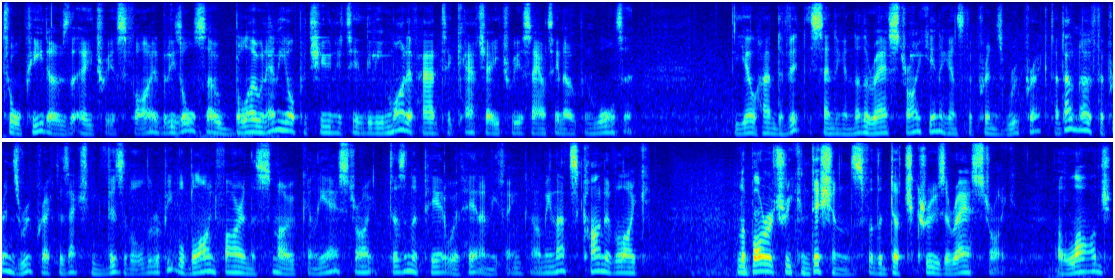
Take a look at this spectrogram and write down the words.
torpedoes that Atreus fired, but he's also blown any opportunity that he might have had to catch Atreus out in open water. The Johan de Witt is sending another airstrike in against the Prinz Ruprecht. I don't know if the Prinz Ruprecht is actually visible. There are people blind firing the smoke, and the airstrike doesn't appear to have hit anything. I mean, that's kind of like laboratory conditions for the Dutch cruiser airstrike. A large,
